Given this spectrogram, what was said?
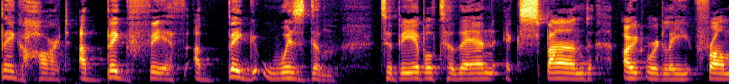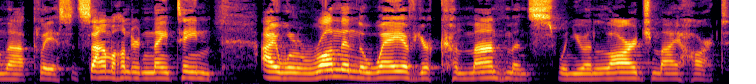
big heart, a big faith, a big wisdom to be able to then expand outwardly from that place. In Psalm 119, I will run in the way of your commandments when you enlarge my heart.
